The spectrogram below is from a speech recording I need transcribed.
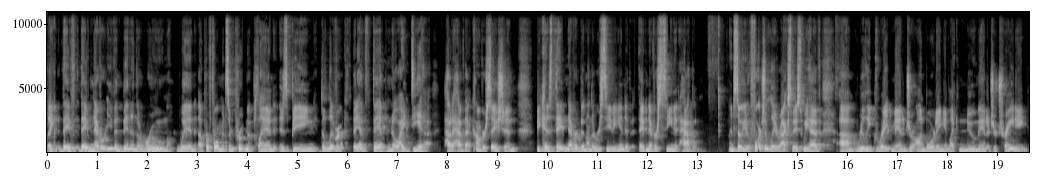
like they've they've never even been in the room when a performance improvement plan is being delivered. They have they have no idea how to have that conversation because they've never been on the receiving end of it. They've never seen it happen. And so, you know, fortunately at Rackspace, we have um, really great manager onboarding and like new manager training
